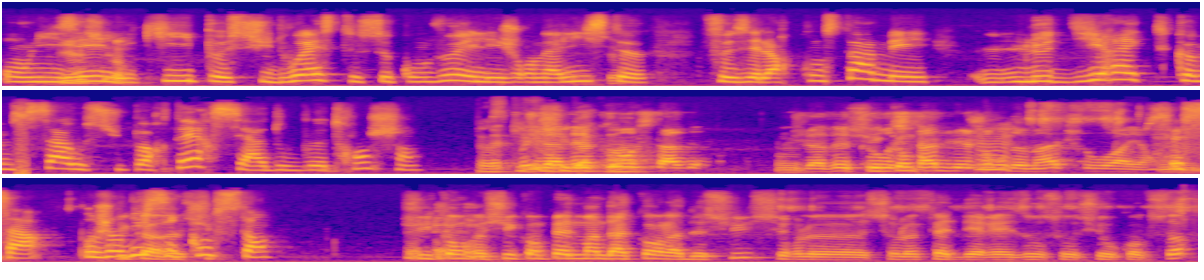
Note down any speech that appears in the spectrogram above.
on lisait l'équipe Sud-Ouest, ce qu'on veut, et les journalistes faisaient leur constat. Mais le direct comme ça aux supporters, c'est à double tranchant. Parce que tu l'avais au stade. Tu l'avais au stade les jours de match ou C'est ça. Aujourd'hui, c'est constant. Je suis, complètement d'accord là-dessus, sur le, sur le fait des réseaux sociaux, quoi que ce soit.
